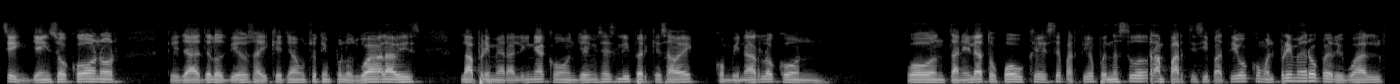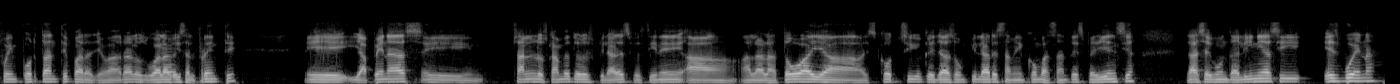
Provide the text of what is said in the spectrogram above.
sí, James O'Connor, que ya es de los viejos ahí que ya mucho tiempo los Wallabies, la primera línea con James Slipper que sabe combinarlo con con Tanila Topou, que este partido pues no estuvo tan participativo como el primero, pero igual fue importante para llevar a los Wallabies al frente. Eh, y apenas eh, salen los cambios de los pilares, pues tiene a, a la Latoa y a Scott Sigo, que ya son pilares también con bastante experiencia. La segunda línea sí es buena,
